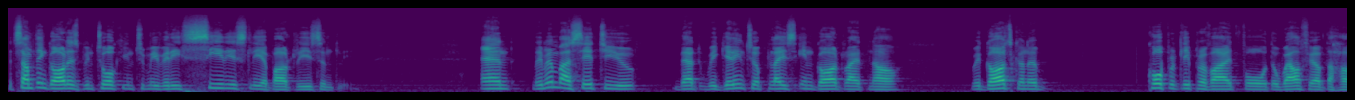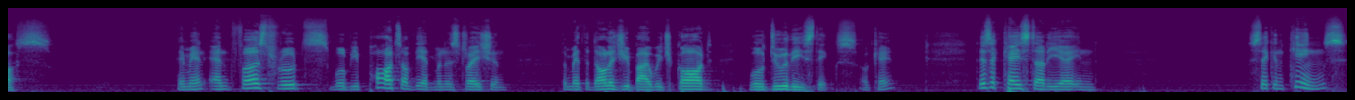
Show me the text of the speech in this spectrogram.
It's something God has been talking to me very seriously about recently. And remember, I said to you that we're getting to a place in God right now where God's going to corporately provide for the welfare of the house. Amen. And first fruits will be part of the administration, the methodology by which God will do these things. Okay? There's a case study here in 2 Kings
